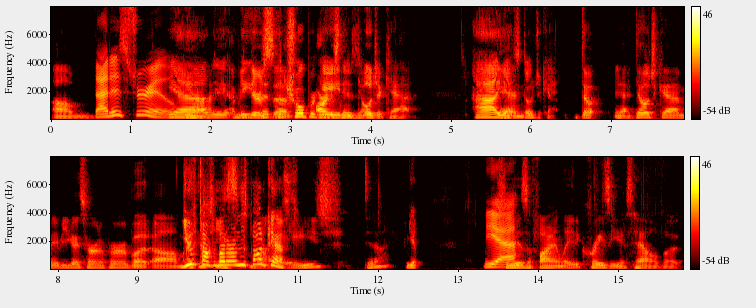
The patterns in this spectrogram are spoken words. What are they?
Um, That is true. yeah, Yeah, the, I mean, the, there's the, the a trope artist brigade named is Doja Cat. ah yes, Doja Cat. Do- yeah, Doja Cat. Maybe you guys heard of her, but um, You've talked about her on she's this my podcast. Age? Did I? Yeah. She is a fine lady, crazy as hell, but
